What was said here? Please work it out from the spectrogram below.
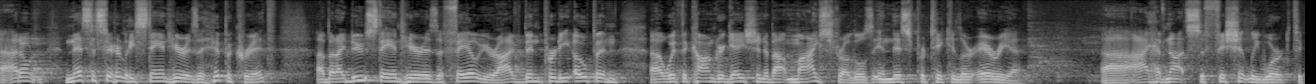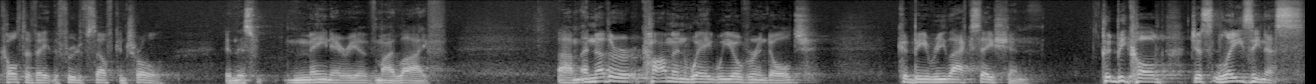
I don't necessarily stand here as a hypocrite, uh, but I do stand here as a failure. I've been pretty open uh, with the congregation about my struggles in this particular area. Uh, I have not sufficiently worked to cultivate the fruit of self control in this main area of my life. Um, another common way we overindulge could be relaxation, could be called just laziness.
